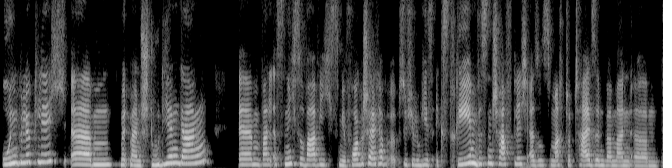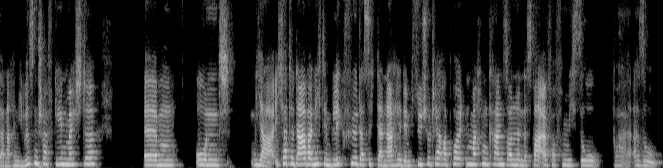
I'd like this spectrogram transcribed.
unglücklich ähm, mit meinem Studiengang, ähm, weil es nicht so war, wie ich es mir vorgestellt habe. Psychologie ist extrem wissenschaftlich, also es macht total Sinn, wenn man ähm, danach in die Wissenschaft gehen möchte. Ähm, und ja, ich hatte da aber nicht den Blick für, dass ich dann nachher den Psychotherapeuten machen kann, sondern das war einfach für mich so, also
